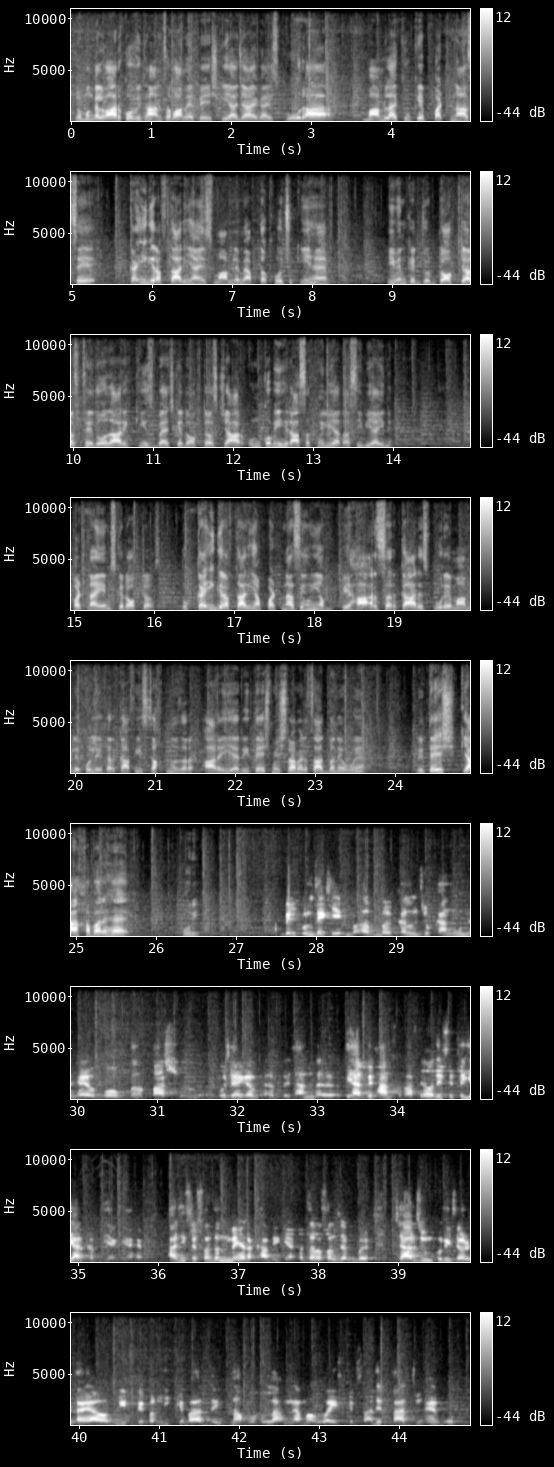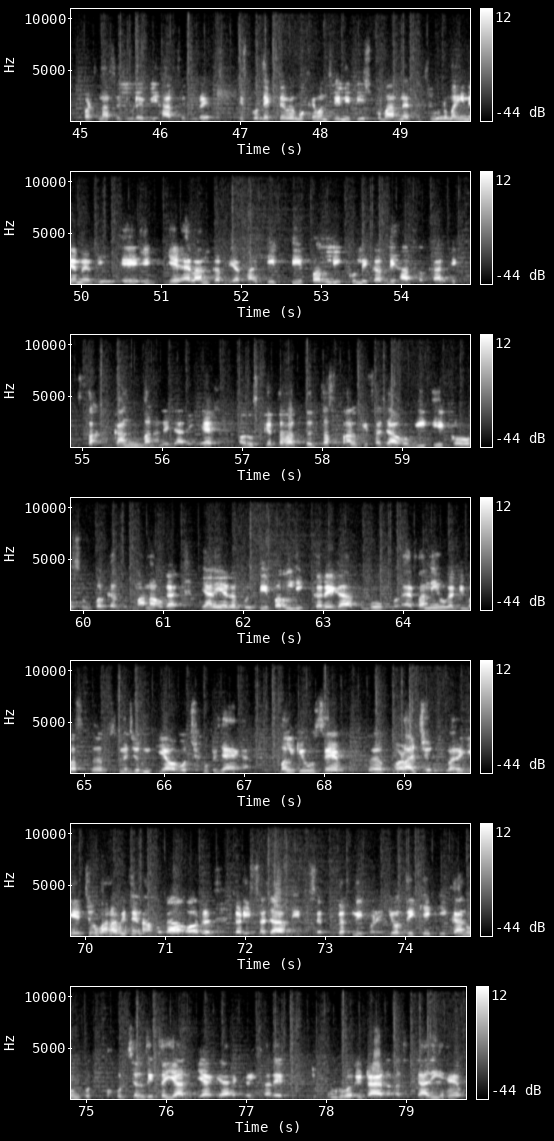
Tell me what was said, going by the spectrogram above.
जो मंगलवार को विधानसभा में पेश किया जाएगा। इस पूरा मामला, क्योंकि पटना से कई गिरफ्तारियाँ इस मामले में अब तक हो चुकी हैं। इवन के जो डॉक्टर्स थे 2021 बैच के डॉक्टर्स, चार उनको भी हिरासत में लिया था सीबीआई ने। पटना एम्स के डॉक्टर्स तो कई गिरफ्तारियाँ पटना से हुई। अब बिहार सरकार इस पूरे मामले को लेकर काफ़ी सख्त नज़र आ रही है। रितेश मिश्रा मेरे साथ बने हुए हैं। रितेश, क्या खबर है? पूरी। बिल्कुल, देखिए, अब कल जो कानून है, वो पास हो जाएगा विधान बिहार विधानसभा से और इसे तैयार कर दिया गया है। आज इसे सदन में रखा भी गया था। दरअसल जब 4 जून को रिज़ल्ट आया और नीट पेपर लीक के बाद इतना हो, हल्ला हंगामा हुआ, इसके सारे साथ जो हैं, वो पटना से जुड़े, बिहार से जुड़े, इसको देखते हुए मुख्यमंत्री नीतीश कुमार ने जून महीने में भी ये ऐलान कर दिया था कि पेपर लीक को लेकर बिहार सरकार एक सख्त कानून बनाने जा रही है और उसके तहत 10 साल की सजा होगी, एक करोड़ से ऊपर का जुर्माना होगा। यानी अगर कोई पेपर लीक करेगा तो वो ऐसा नहीं होगा कि बस उसने जुर्म किया और वो छूट जाएगा, बल्कि उसे बड़ा जुर्म, ये जुर्माना भी देना होगा और कड़ी सजा भी उसे भुगतनी पड़ेगी। और देखिए कि कानून को बहुत जल्दी तैयार किया गया है। कई सारे जो पूर्व रिटायर्ड अधिकारी हैं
